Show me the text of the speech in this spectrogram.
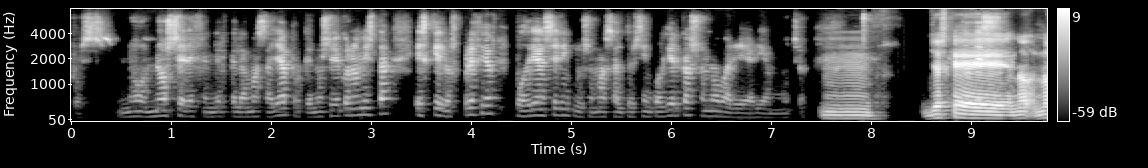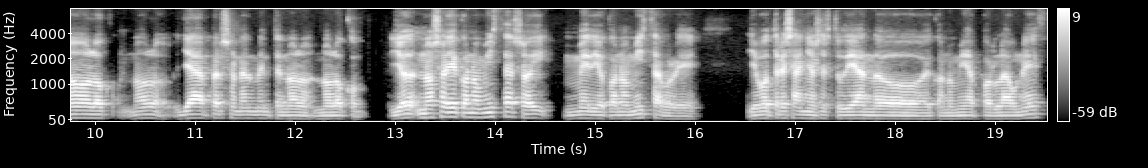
pues no, no sé defendértela más allá porque no soy economista, es que los precios podrían ser incluso más altos y en cualquier caso no variarían mucho. Mm, yo es que no, no, lo, no ya personalmente no, no lo Yo no soy economista, soy medio economista porque llevo tres años estudiando economía por la UNED,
